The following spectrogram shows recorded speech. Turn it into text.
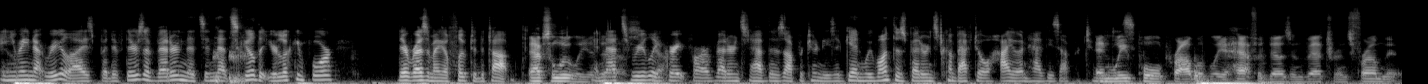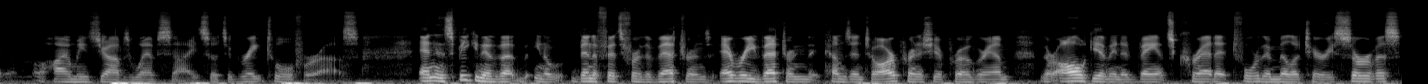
And you may not realize, but if there's a veteran that's in that skill that you're looking for, their resume will float to the top. Absolutely. it and that's really Yeah. great for our veterans to have those opportunities. Again, we want those veterans to come back to Ohio and have these opportunities. And we've pulled probably a half a dozen veterans from the Ohio Means Jobs website, so it's a great tool for us. And in speaking of uh, you know benefits for the veterans, every veteran that comes into our apprenticeship program, they're all given advance credit for their military service,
